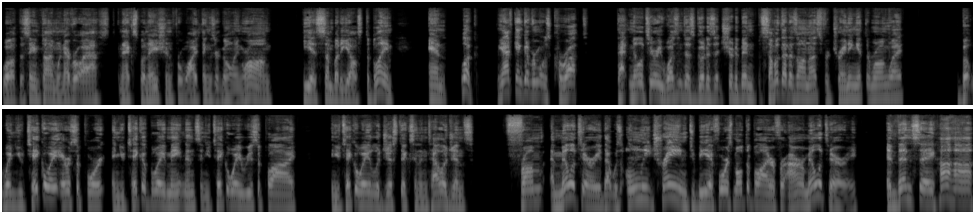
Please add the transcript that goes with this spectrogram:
Well, at the same time, whenever asked an explanation for why things are going wrong, he has somebody else to blame. And look, the Afghan government was corrupt. That military wasn't as good as it should have been. Some of that is on us for training it the wrong way. But when you take away air support and you take away maintenance and you take away resupply and you take away logistics and intelligence from a military that was only trained to be a force multiplier for our military, and then say, haha,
